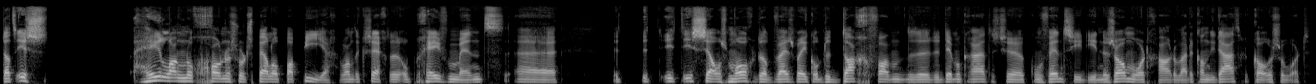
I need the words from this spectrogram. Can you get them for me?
dat is heel lang nog gewoon een soort spel op papier. Want ik zeg, op een gegeven moment... eh, het, het, het is zelfs mogelijk dat wij spreken op de dag van de, de democratische conventie die in de zomer wordt gehouden, waar de kandidaat gekozen wordt,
